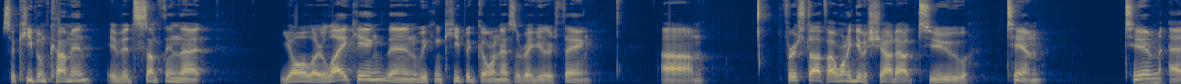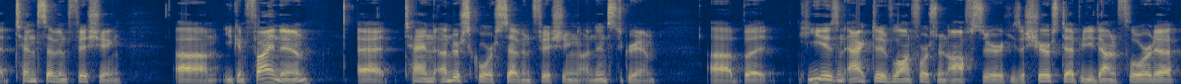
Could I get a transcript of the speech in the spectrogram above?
So, keep them coming. If it's something that y'all are liking, then we can keep it going as a regular thing. Um, first off, I want to give a shout out to Tim. Tim at 107 Fishing. Um, you can find him at 10 underscore 7 Fishing on Instagram. Uh, but he is an active law enforcement officer. He's a sheriff's deputy down in Florida.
